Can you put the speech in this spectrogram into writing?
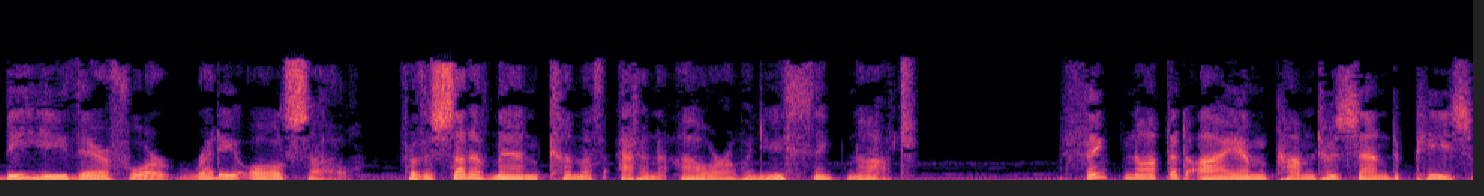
Be ye therefore ready also, for the Son of Man cometh at an hour when ye think not. Think not that I am come to send peace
